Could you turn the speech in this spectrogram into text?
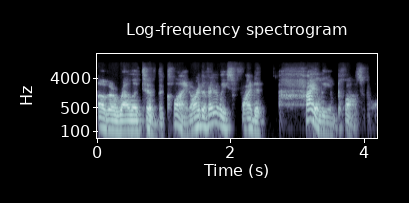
of a relative decline, or at the very least find it highly implausible.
